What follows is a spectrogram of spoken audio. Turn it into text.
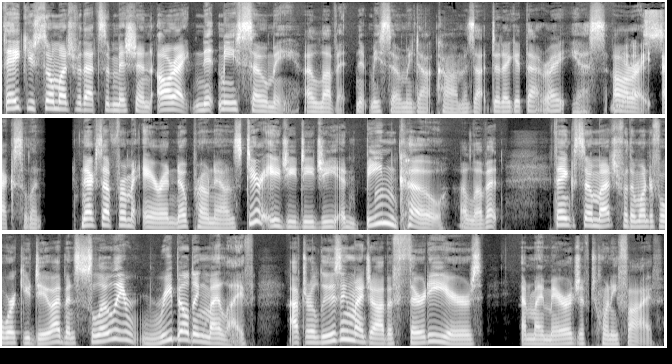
Thank you so much for that submission. All right, knit me, sew me. I love it. Knitmesewme.com. Is that did I get that right? Yes. All right, Yes. excellent. Next up from Aaron, no pronouns. Dear AGDG and Bean Co. I love it. Thanks so much for the wonderful work you do. I've been slowly rebuilding my life after losing my job of 30 years and my marriage of 25.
